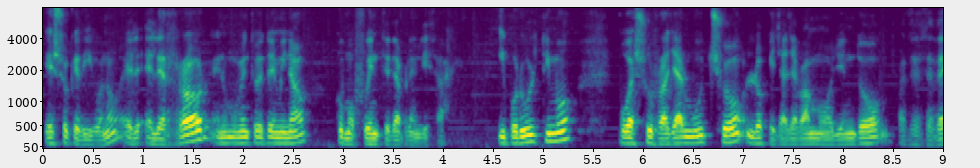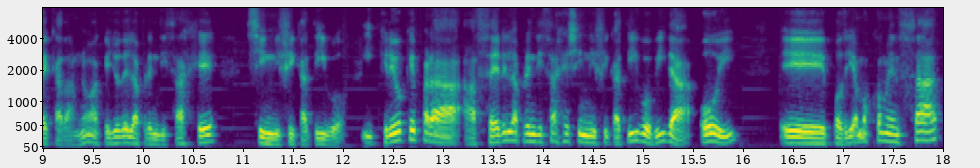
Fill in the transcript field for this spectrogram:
eso que digo, ¿no? El, error en un momento determinado como fuente de aprendizaje. Y por último, pues subrayar mucho lo que ya llevamos oyendo pues, desde décadas, ¿no? Aquello del aprendizaje significativo. Y creo que para hacer el aprendizaje significativo vida hoy, eh, podríamos comenzar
